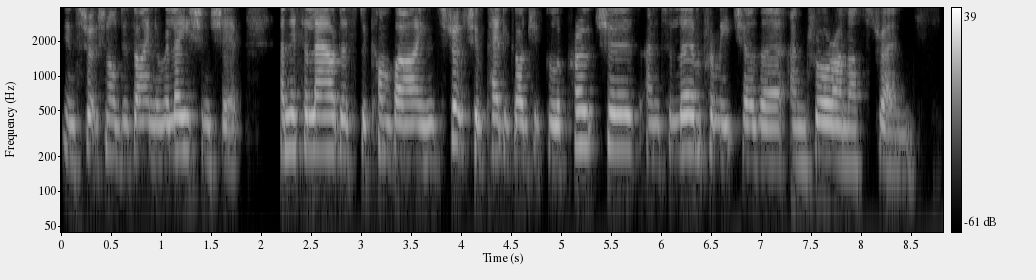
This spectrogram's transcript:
instructional designer relationship. And this allowed us to combine structured pedagogical approaches and to learn from each other and draw on our strengths.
